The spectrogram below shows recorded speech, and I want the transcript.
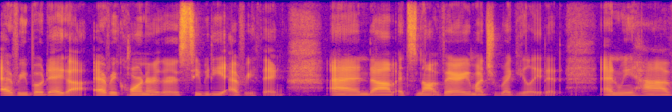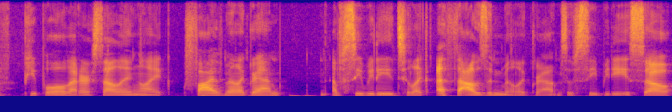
every bodega every corner there's CBD everything. And um, it's not very much regulated. And we have people that are selling like five milligram of CBD to like a thousand milligrams of CBD. So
